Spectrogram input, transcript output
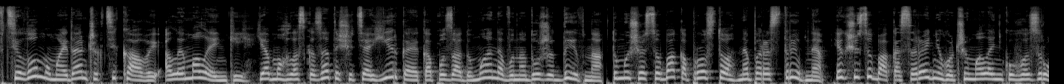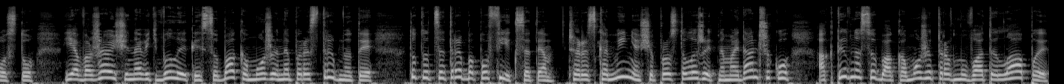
В цілому майданчик цікавий, але маленький. Я б могла сказати, що ця гірка, яка позаду мене, вона дуже дивна, тому що собака просто не перестрибне. Якщо собака середнього чи маленького зросту, я вважаю, що навіть великий собака може не перестрибнути. Тобто це треба пофіксити. Через каміння, що просто лежить на майданчику, активна собака може травмувати лапи.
